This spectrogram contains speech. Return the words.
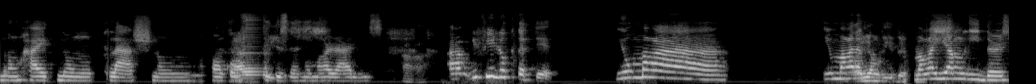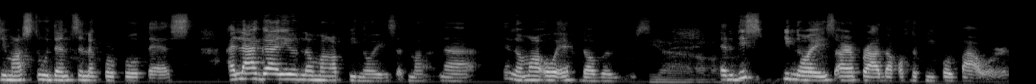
nung height nung clash nung Hong Kong Rallies. citizen, nung mga rallies. ah, Um, if you look at it, yung mga yung mga Mga nag- young leader. mga young leaders, yung mga students na nagpo-protest, alaga yun ng mga Pinoys at mga, na, you know, mga OFWs. yeah. And these Pinoys are a product of the people power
